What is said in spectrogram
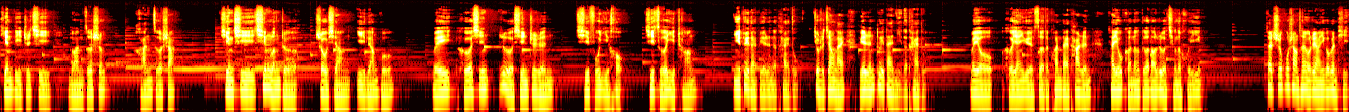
天地之气，暖则生，寒则杀。性气清冷者，受享亦凉薄。”为核心热心之人，其福亦厚，其泽亦长。你对待别人的态度，就是将来别人对待你的态度。唯有和颜悦色的宽待他人，才有可能得到热情的回应。在知乎上曾有这样一个问题：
